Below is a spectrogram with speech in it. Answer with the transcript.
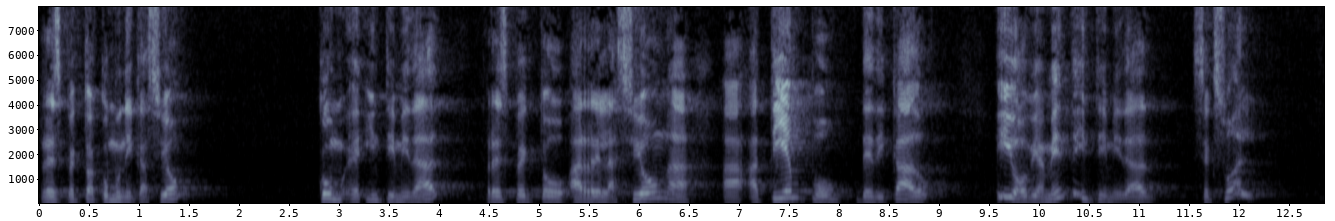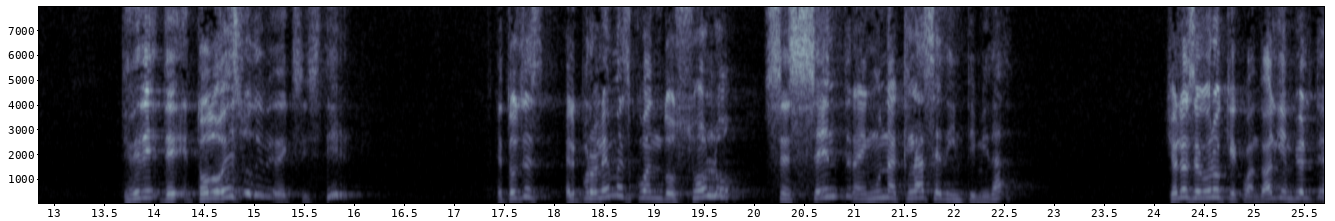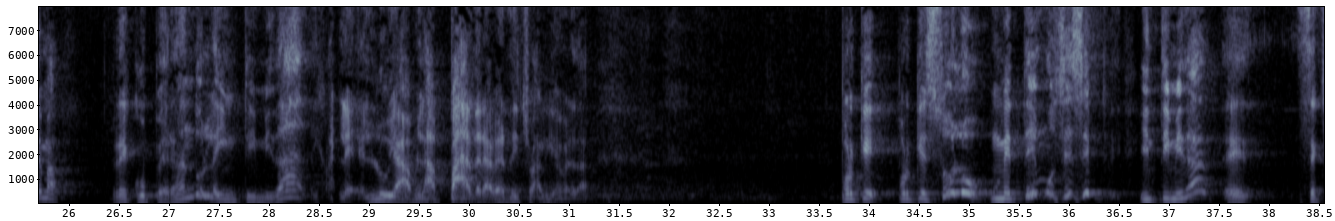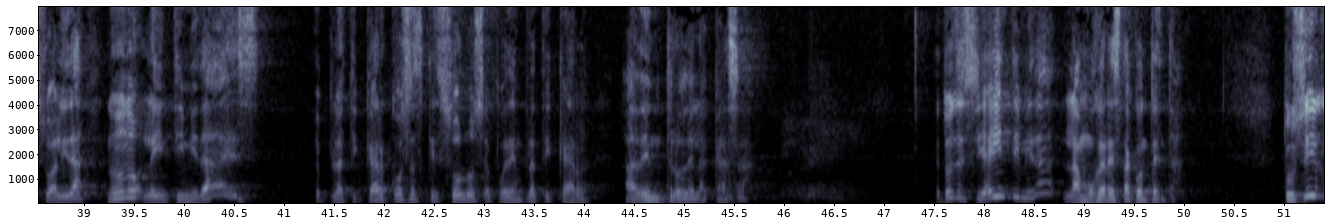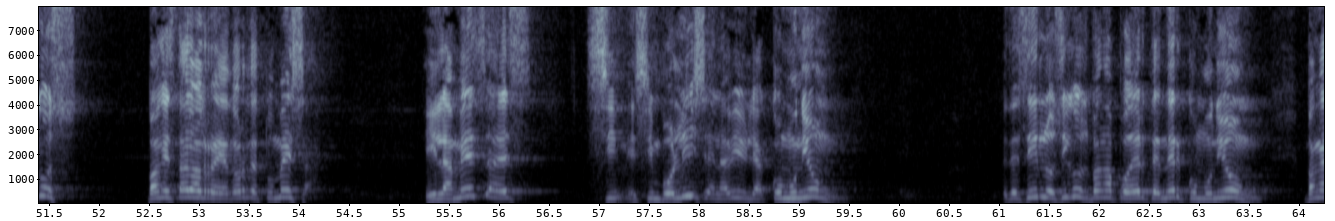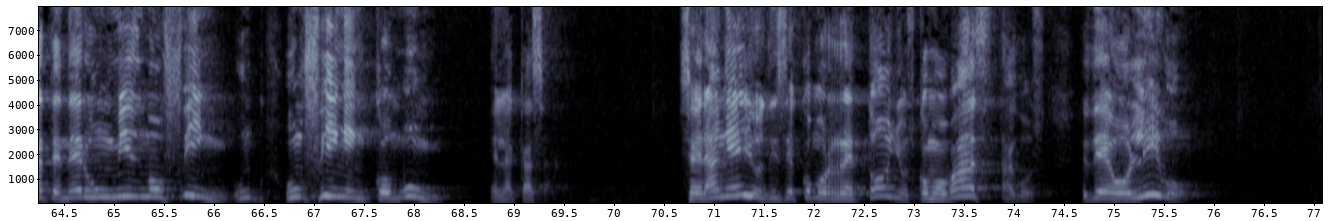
respecto a comunicación, eh, intimidad respecto a relación, a, tiempo dedicado y obviamente intimidad sexual. Todo eso debe de existir. Entonces, el problema es cuando solo se centra en una clase de intimidad. Yo le aseguro que cuando alguien vio el tema, recuperando la intimidad, dijo, aleluya, habla padre haber dicho a alguien, ¿verdad? Porque, porque solo metemos ese Intimidad, eh, sexualidad. No, no, no, la intimidad es eh, platicar cosas que solo se pueden platicar adentro de la casa. Entonces, si hay intimidad, la mujer está contenta. Tus hijos van a estar alrededor de tu mesa. Y la mesa es simboliza en la Biblia comunión. Es decir, los hijos van a poder tener comunión, van a tener un mismo fin, un, un fin en común en la casa. Serán ellos, dice, como retoños, como vástagos de olivo.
